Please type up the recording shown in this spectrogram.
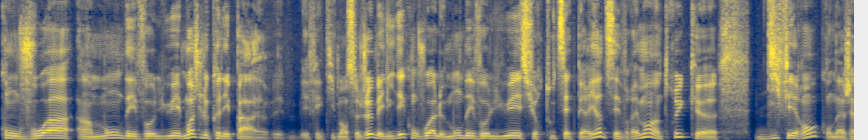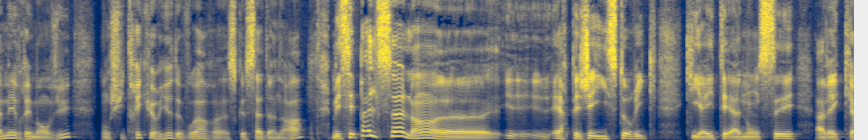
qu'on voit un monde évoluer. Moi, je le connais pas euh, effectivement ce jeu, mais l'idée qu'on voit le monde évoluer sur toute cette période, c'est vraiment un truc euh, différent qu'on n'a jamais vraiment vu. Donc, je suis très curieux de voir euh, ce que ça donnera. Mais c'est pas le seul hein, RPG historique qui a été annoncé avec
